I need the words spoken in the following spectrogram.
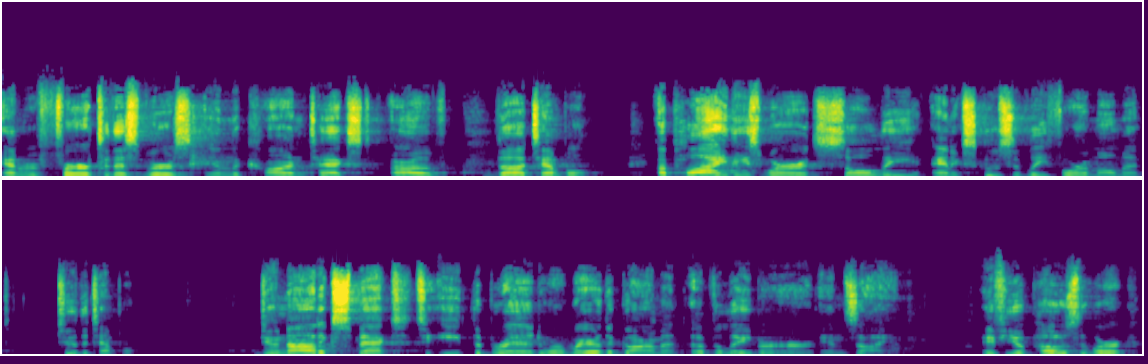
and refer to this verse in the context of the temple. Apply these words solely and exclusively for a moment to the temple. Do not expect to eat the bread or wear the garment of the laborer in Zion. If you oppose the work,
